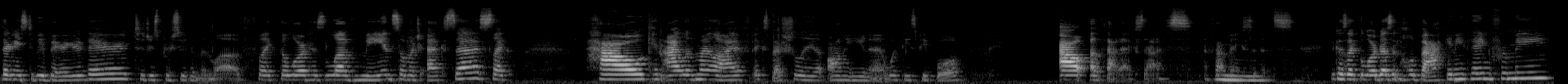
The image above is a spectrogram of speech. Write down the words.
there needs to be a barrier there to just pursue them in love. Like the Lord has loved me in so much excess, like how can I live my life, especially on a unit with these people, out of that excess, if that mm. makes sense because like the Lord doesn't hold back anything from me,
